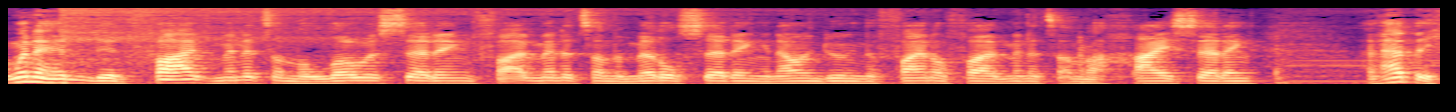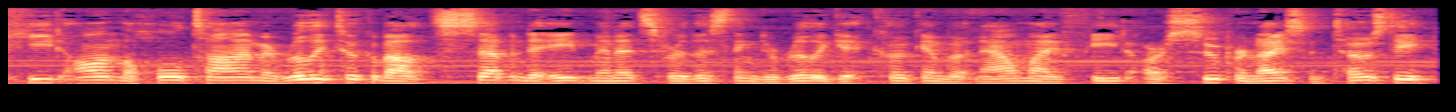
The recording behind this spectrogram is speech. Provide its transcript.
I went ahead and did five minutes on the lowest setting, five minutes on the middle setting, and now I'm doing the final five minutes on the high setting. I've had the heat on the whole time. It really took about seven to eight minutes for this thing to really get cooking, but now my feet are super nice and toasty.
